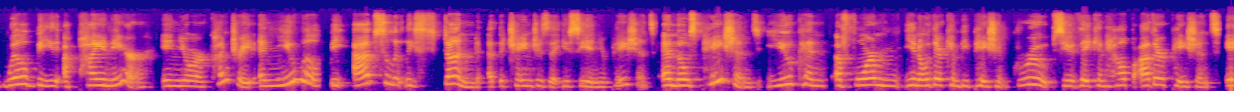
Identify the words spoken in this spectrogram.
will be a pioneer in your country and you will be absolutely stunned at the changes that you see in your patients. And those patients, you can uh, form, you know, there can be patient groups, you, they can help other patients in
